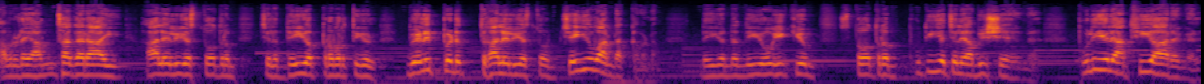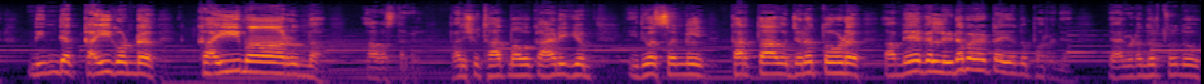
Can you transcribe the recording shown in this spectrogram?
അവരുടെ അന്ധകരായി ഹാലലുയ സ്തോത്രം. ചില ദൈവപ്രവൃത്തികൾ വെളിപ്പെടുത്തി ഹാലലുയ സ്തോത്രം ചെയ്യുവാൻ തക്കവണ്ണം. ദൈവം നിയോഗിക്കും. സ്തോത്രം. പുതിയ ചില അഭിഷേകങ്ങൾ പുതിയ അധികാരങ്ങൾ നിന്റെ കൈകൊണ്ട് കൈമാറുന്ന അവസ്ഥകൾ. പരിശുദ്ധാത്മാവ് കാണിക്കും. ഈ ദിവസങ്ങളിൽ കർത്താവ് ജനത്തോട് ആ മേഖലയിൽ ഇടപെടട്ടെ എന്ന് പറഞ്ഞ് ഞാനിവിടെ നിർത്തുന്നു.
